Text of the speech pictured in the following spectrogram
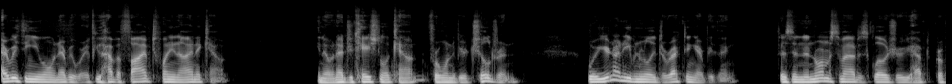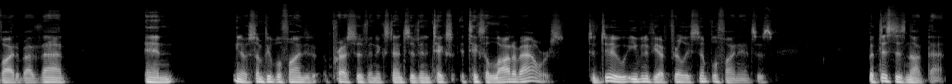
everything you own everywhere. If you have a 529 account, you know, an educational account for one of your children, where you're not even really directing everything, there's an enormous amount of disclosure you have to provide about that. And, you know, some people find it oppressive and extensive, and it takes it takes a lot of hours to do, even if you have fairly simple finances. But this is not that.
